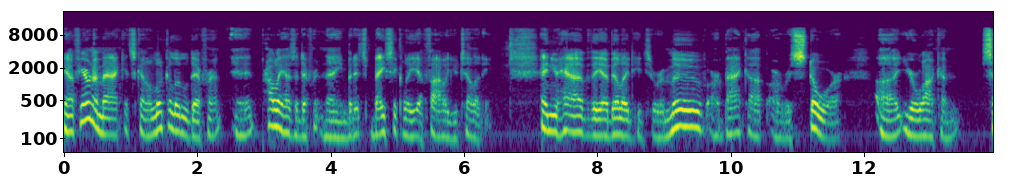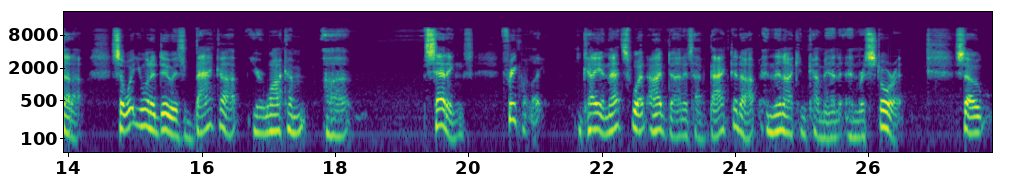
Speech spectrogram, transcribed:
Now, if you're on a Mac, it's going to look a little different. It probably has a different name, but it's basically a file utility. And you have the ability to remove or back up or restore uh, your Wacom setup. So what you want to do is back up your Wacom uh, settings frequently. Okay, and that's what I've done is I've backed it up and then I can come in and restore it. So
